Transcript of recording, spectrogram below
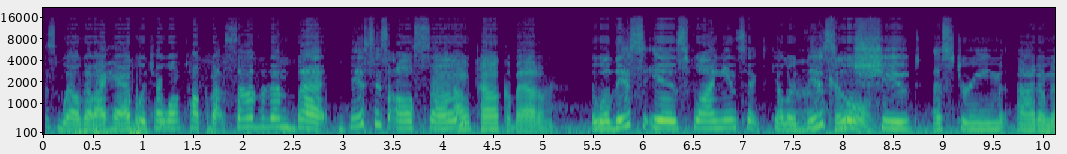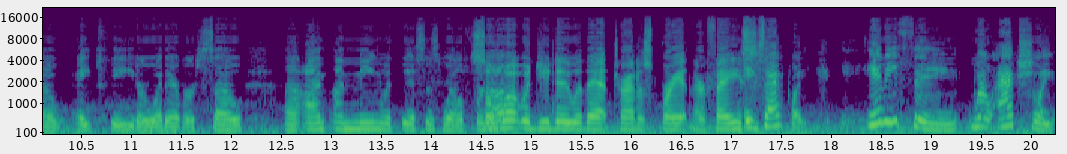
as well that I have, which I won't talk about some of them, but this is also I'll talk about them. Well, this is flying insect killer. Oh, this will shoot a stream, I don't know, eight feet or whatever. So uh, I'm, I'm mean with this as well. For So not, what would you do with that? Try to spray it in their face? Exactly. Anything, well, actually,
